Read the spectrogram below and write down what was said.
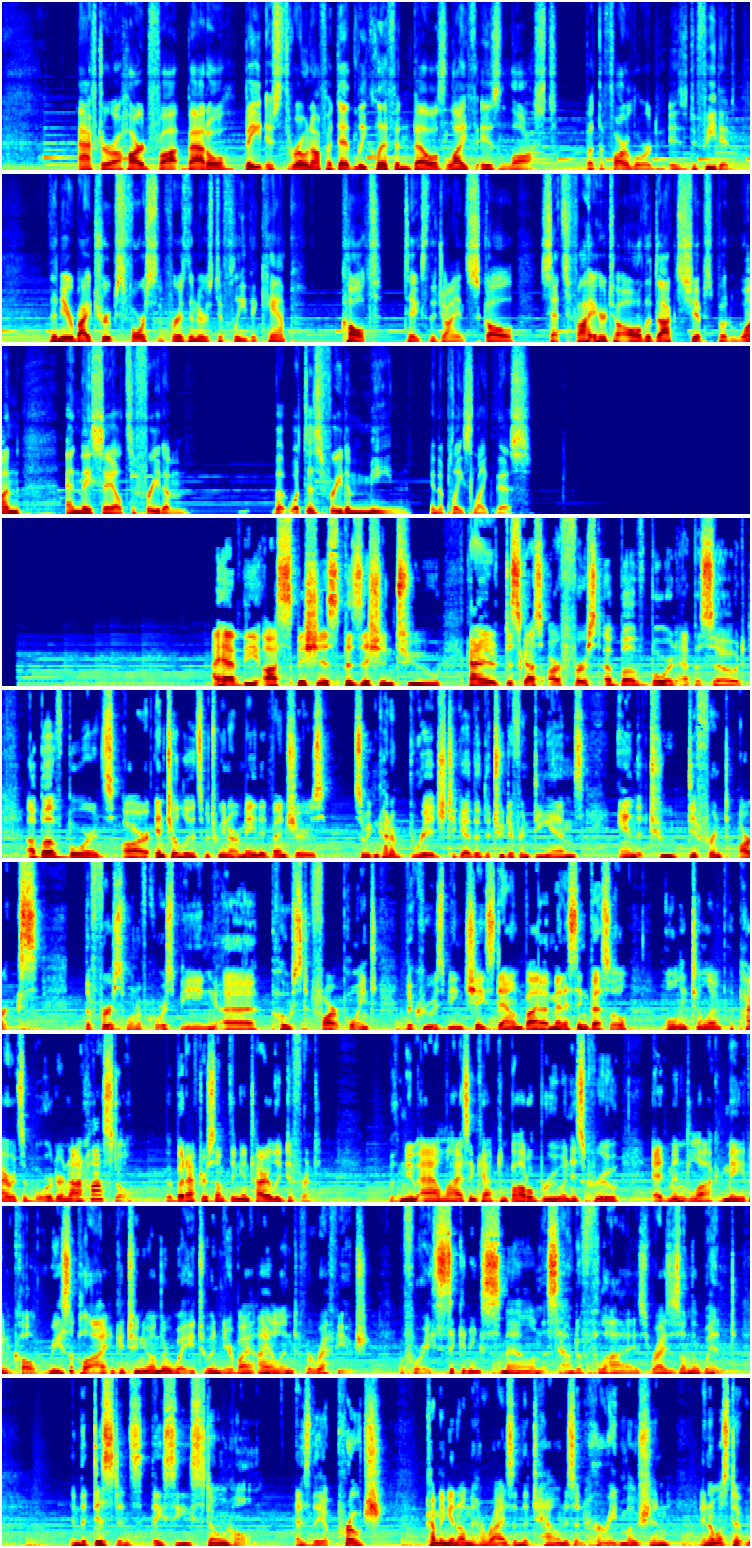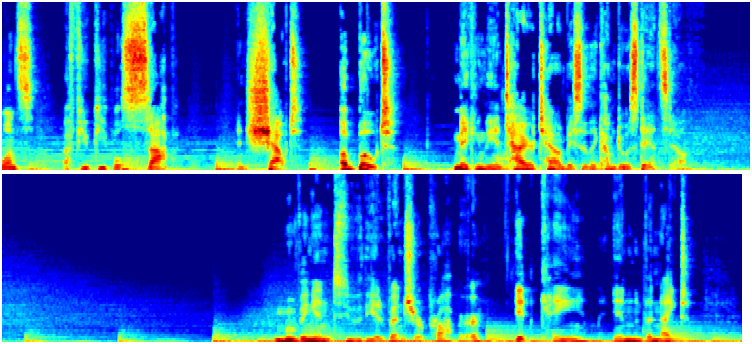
After a hard fought battle, Bait is thrown off a deadly cliff and Bell's life is lost, but the Far Lord is defeated. The nearby troops force the prisoners to flee the camp. Colt takes the giant's skull, sets fire to all the docked ships but one, and they sail to freedom. But what does freedom mean in a place like this? I have the auspicious position to kind of discuss our first above board episode. Above boards are interludes between our main adventures, so we can kind of bridge together the two different DMs and the two different arcs. The first one, of course, being uh, post Farpoint. The crew is being chased down by a menacing vessel, only to learn that the pirates aboard are not hostile, but after something entirely different. With new allies and Captain Bottlebrew and his crew, Edmund, Locke, Maeve, and Colt resupply and continue on their way to a nearby island for refuge, before a sickening smell and the sound of flies rises on the wind. In the distance, they see Stoneholm, As they approach, coming in on the horizon, the town is in hurried motion, and almost at once, a few people stop and shout, A boat! making the entire town basically come to a standstill. Moving into the adventure proper, it came in the night.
